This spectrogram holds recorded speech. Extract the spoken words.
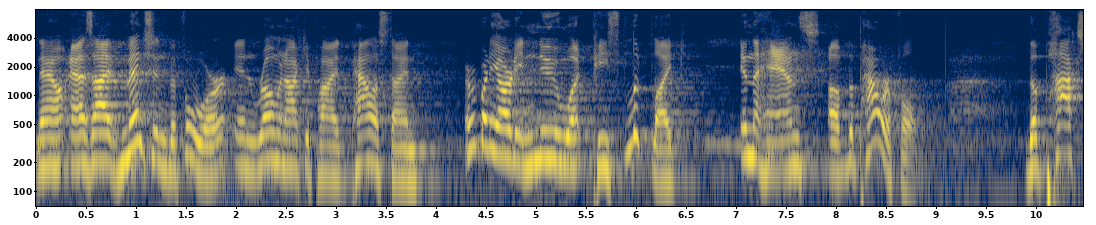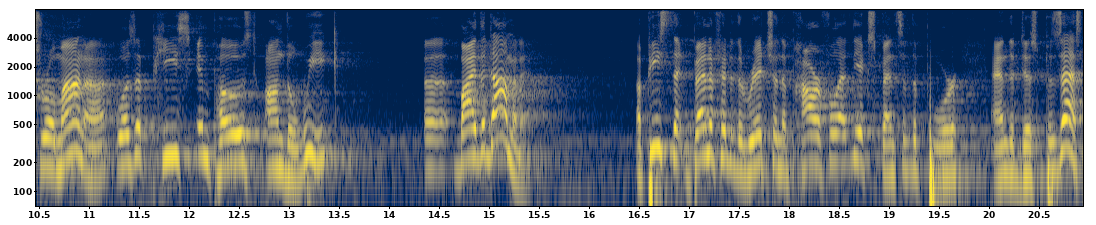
Now, as I've mentioned before, in Roman occupied Palestine, everybody already knew what peace looked like in the hands of the powerful. The Pax Romana was a peace imposed on the weak uh, by the dominant, a peace that benefited the rich and the powerful at the expense of the poor and the dispossessed.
